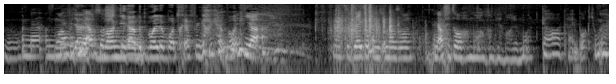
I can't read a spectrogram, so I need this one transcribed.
Ja. Und mehr, und Morgen, wieder, auch so morgen wieder mit Voldemort treffen, gar kein Bock. Ja. Und zu Draco kann ich immer so, wenn er aufsteht, so, oh, morgen kommt wieder Voldemort. Gar kein Bock, Junge.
